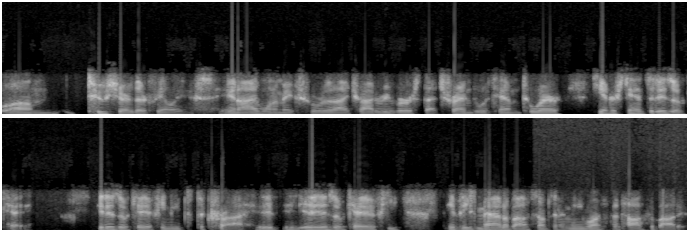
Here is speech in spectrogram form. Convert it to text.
um, to share their feelings. And I want to make sure that I try to reverse that trend with him to where he understands it is okay. It is okay if he needs to cry. It, it is okay if he if he's mad about something and he wants to talk about it.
